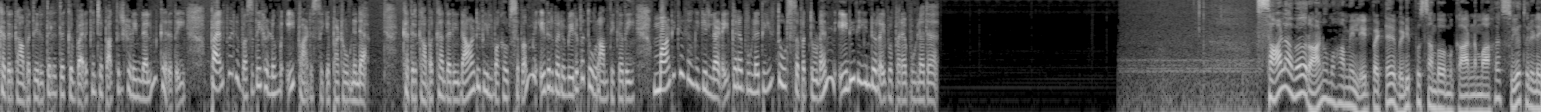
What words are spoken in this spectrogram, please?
கதிர்காம திருத்தலத்துக்கு வருகின்ற பக்தர்களின் நலன் கருதி பல்வேறு வசதிகளும் ஏற்பாடு செய்யப்பட்டுள்ளன. கதிர்காம கந்தரின் ஆடிவேல் மகோத்சவம் எதிர்வரும் இருபத்தோராம் தேதி மாணிக்க கங்கையில் நடைபெறவுள்ள தீர்த்தோற்சவத்துடன் இனிதே நிறைவு பெறவுள்ளது. சாலாவ ராணுவ முகாமில் ஏற்பட்ட வெடிப்பு சம்பவம் காரணமாக சுயதொழிலை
